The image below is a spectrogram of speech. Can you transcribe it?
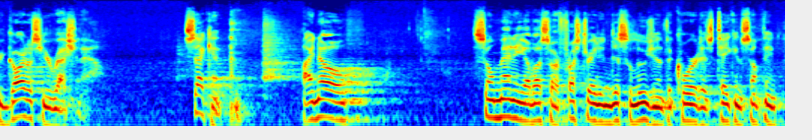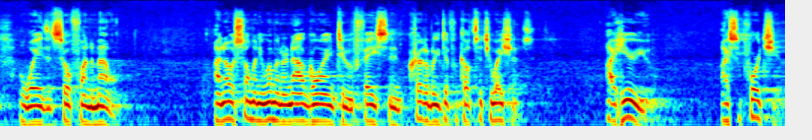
regardless of your rationale. Second, I know so many of us are frustrated and disillusioned that the court has taken something away that's so fundamental. I know so many women are now going to face incredibly difficult situations. I hear you. I support you.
